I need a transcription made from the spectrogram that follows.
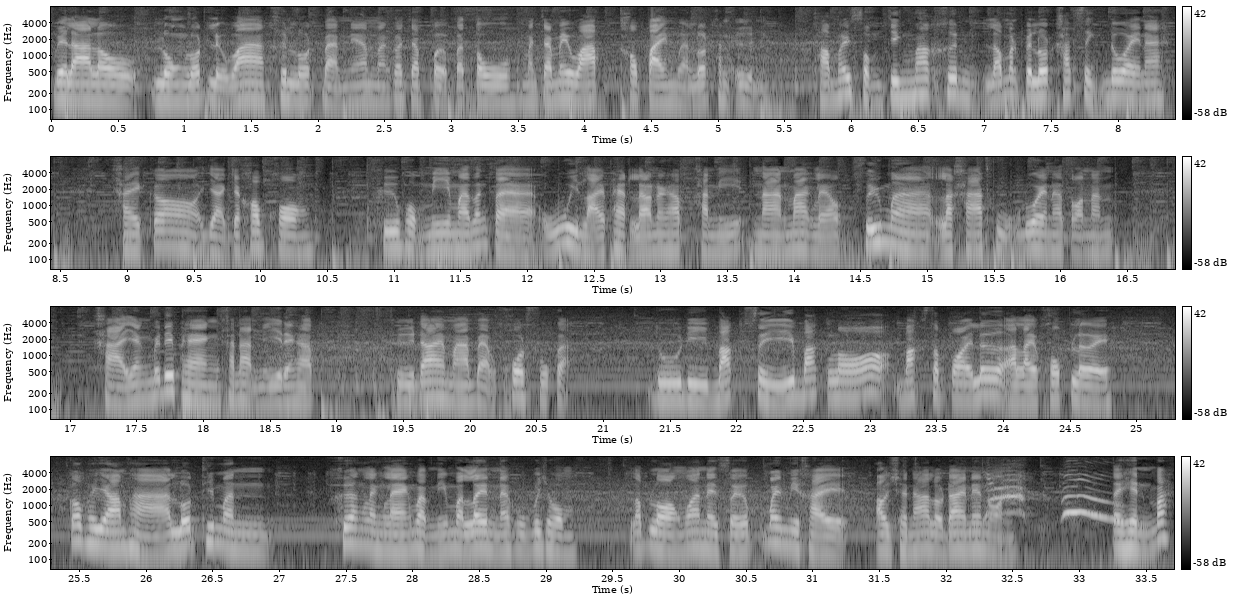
เวลาเราลงรถหรือว่าขึ้นรถแบบนี้มันก็จะเปิดประตู มันจะไม่วับเข้าไปเหมือนรถคันอื่นทำให้สมจริงมากขึ้น แล้วมันเป็นรถคลาสสิกด้วยนะ ใครก็อยากจะครอบครอง คือผมมีมาตั้งแต่อุ้ยหลายแพทแล้วนะครับ คันนี้นานมากแล้ว ซื้อมาราคาถูกด้วยนะตอนนั้น ขายยังไม่ได้แพงขนาดนี้นะครับ คือได้มาแบบโคตรฟุกอะดูดีบักสีบักล้อบักสปอยเลอร์อะไรครบเลย ก็พยายามหารถที่มันเครื่องแรงๆแบบนี้มาเล่นนะคุณผู้ชม รับรองว่าในเซิร์ฟไม่มีใครเอาชนะเราได้แน่นอน แต่เห็นปะ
